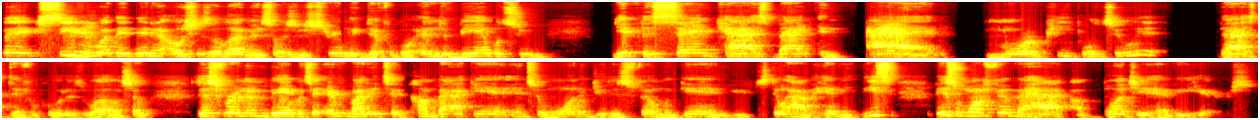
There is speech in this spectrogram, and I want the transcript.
They exceeded mm-hmm. what they did in Ocean's 11, so it's extremely difficult. And to be able to get the same cast back and add more people to it, that's difficult as well. So just for them to be able to everybody to come back in and to want to do this film again, you still have heavy. These this one film that had a bunch of heavy hitters.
